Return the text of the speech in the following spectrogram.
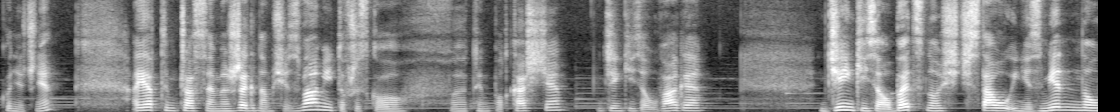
koniecznie. A ja tymczasem żegnam się z Wami. To wszystko w tym podcaście. Dzięki za uwagę. Dzięki za obecność stałą i niezmienną.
